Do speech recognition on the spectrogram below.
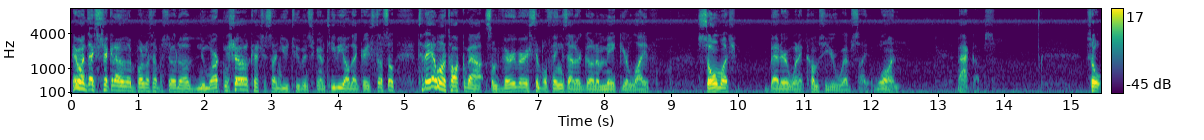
Hey everyone, thanks for checking out another bonus episode of New Marketing Show. Catch us on YouTube, Instagram, TV, all that great stuff. So today I want to talk about some very, very simple things that are going to make your life so much better when it comes to your website. One, backups. So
